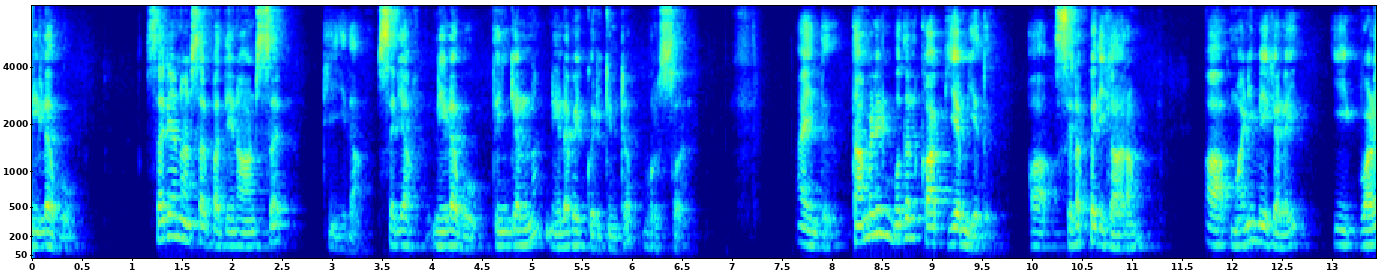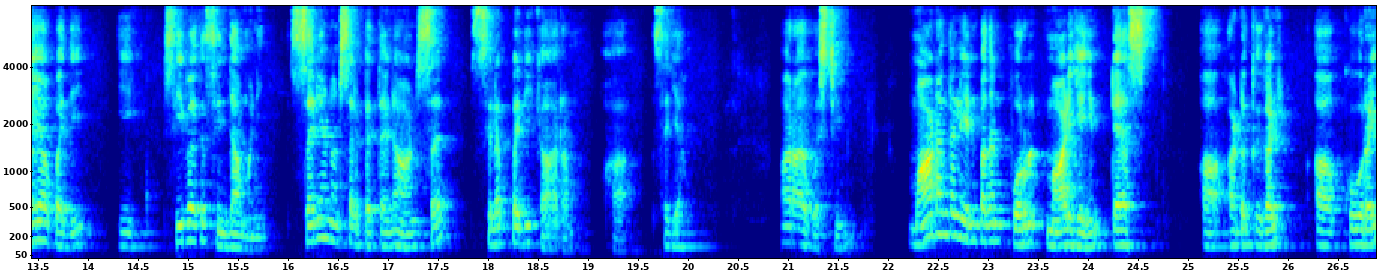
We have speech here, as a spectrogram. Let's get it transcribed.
நிலவு. சரியான ஆன்சர் பார்த்தீங்கன்னா ஆன்சர் டி தான். சரியா? நிலவு. திங்கள்னா நிலவை குறிக்கின்ற ஒரு சொல். ஐந்து. தமிழின் முதல் காப்பியம் எது? ஆ சிலப்பதிகாரம். ஆ மணிமேகலை. இ வளையாபதி. இ சிவக சிந்தாமணி. சரியான ஆன்சர் பார்த்தீங்கன்னா ஆன்சர் சிலப்பதிகாரம். ஆ சரியா? ஆறாவது கொஸ்டின் மாடங்கள் என்பதன் பொருள் மாளிகையின் டேஸ் அடுக்குகள். கூரை.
